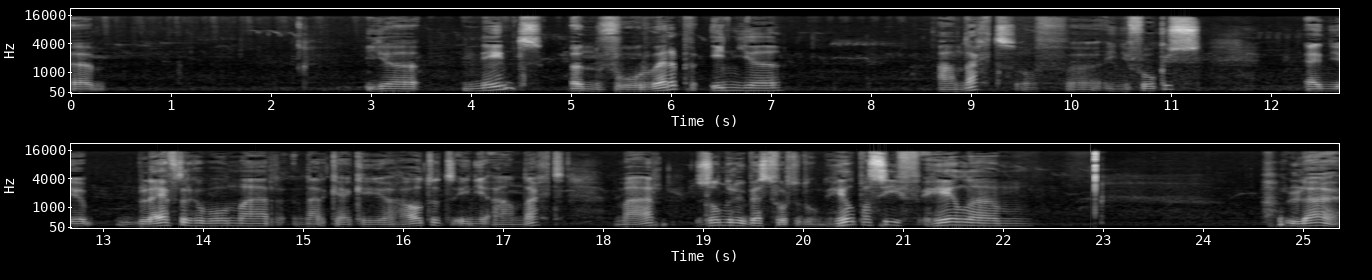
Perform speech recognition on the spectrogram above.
uh, je neemt een voorwerp in je aandacht of uh, in je focus en je blijft er gewoon maar naar kijken. Je houdt het in je aandacht, maar zonder je best voor te doen. Heel passief, heel um, lui.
